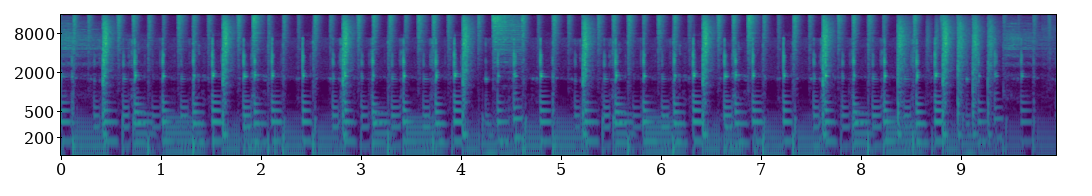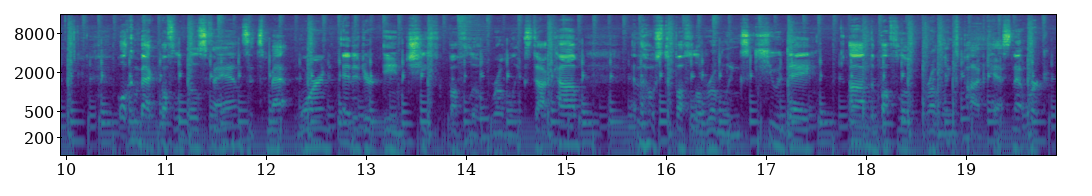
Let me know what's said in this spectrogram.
Welcome back, Buffalo Bills fans. It's Matt Warren, editor in chief of BuffaloRumblings.com, and the host of Buffalo Rumblings Q and A on the Buffalo Rumblings Podcast Network.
